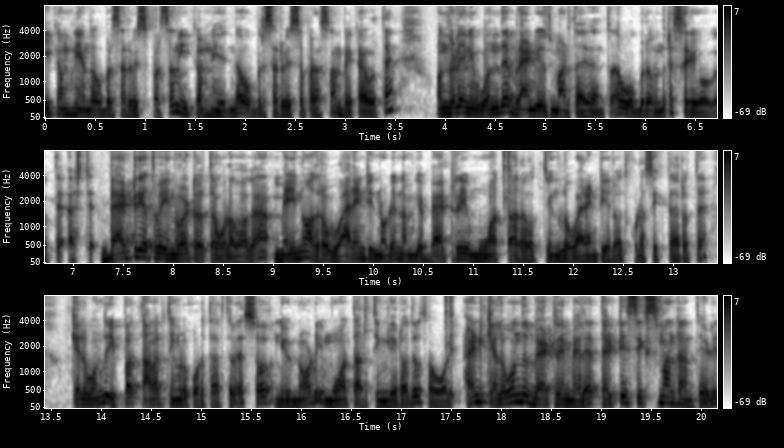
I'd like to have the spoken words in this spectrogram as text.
ಈ ಕಂಪ್ನಿಯಿಂದ ಒಬ್ಬರು ಸರ್ವಿಸ್ ಪರ್ಸನ್ ಈ ಕಂಪ್ನಿಯಿಂದ ಒಬ್ಬರು ಸರ್ವಿಸ್ ಪರ್ಸನ್ ಬೇಕಾಗುತ್ತೆ. ಒಂದ್ ವೇಳೆ ನೀವು ಒಂದೇ ಬ್ರ್ಯಾಂಡ್ ಯೂಸ್ ಮಾಡ್ತಾ ಇದೆ ಅಂತ ಒಬ್ಬರು ಬಂದ್ರೆ ಸರಿ ಹೋಗುತ್ತೆ ಅಷ್ಟೇ. ಬ್ಯಾಟ್ರಿ ಅಥವಾ ಇನ್ವರ್ಟರ್ ತಗೊಳ್ಳುವಾಗ ಮೇಯ್ನು ಅದರ ವ್ಯಾರಂಟಿ ನೋಡಿ ನಮಗೆ ಬ್ಯಾಟ್ರಿ ಮೂವತ್ತಾರು ತಿಂಗಳು ವ್ಯಾರಂಟಿ ಇರೋದು ಕೂಡ ಸಿಗ್ತಾ ಇರುತ್ತೆ. ಕೆಲವೊಂದು ಇಪ್ಪತ್ನಾಲ್ಕು ತಿಂಗಳು ಕೊಡ್ತಾ ಇರ್ತವೆ. ಸೊ ನೀವು ನೋಡಿ ಮೂವತ್ತಾರು ತಿಂಗಳು ಇರೋದು ತಗೊಳ್ಳಿ. ಅಂಡ್ ಕೆಲವೊಂದು ಬ್ಯಾಟ್ರಿ ಮೇಲೆ ತರ್ಟಿ ಸಿಕ್ಸ್ ಮಂತ್ ಅಂತ ಹೇಳಿ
